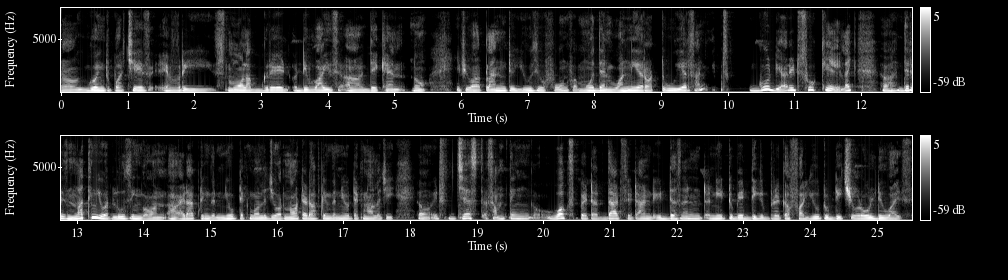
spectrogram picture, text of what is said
uh, going to purchase every small upgrade device uh, they can. No. If you are planning to use your phone for more than one year or two years and it's good yeah it's okay like uh, there is nothing you are losing on uh, adapting the new technology or not adapting the new technology uh, it's just something works better that's it and it doesn't need to be a deal breaker for you to ditch your old device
